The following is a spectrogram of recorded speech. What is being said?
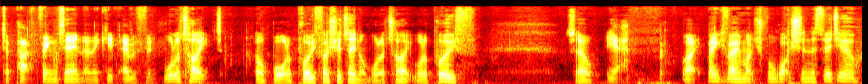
to pack things in, and they keep everything watertight or waterproof, I should say, not watertight, waterproof. So yeah, right. Thank you very much for watching this video.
